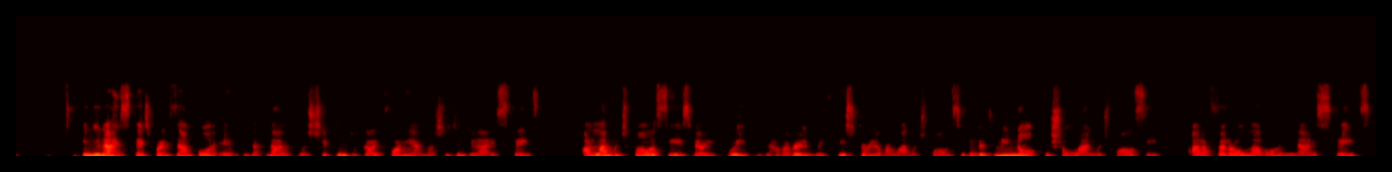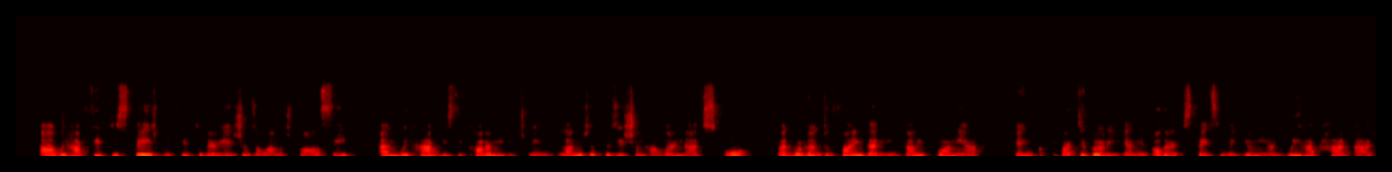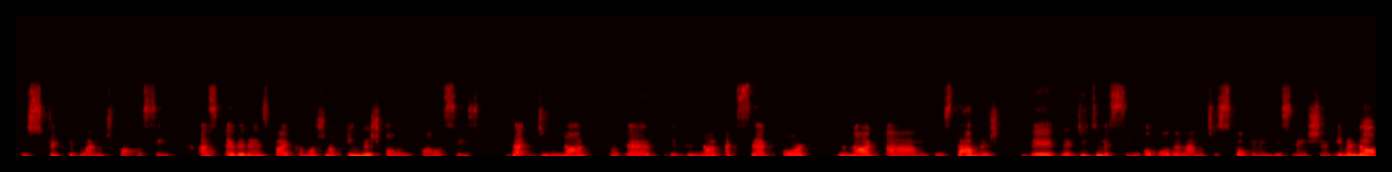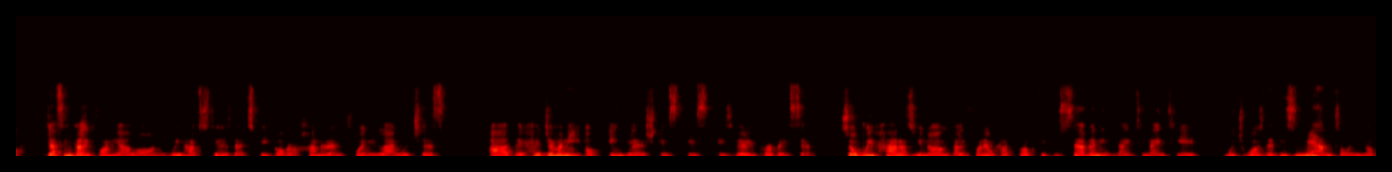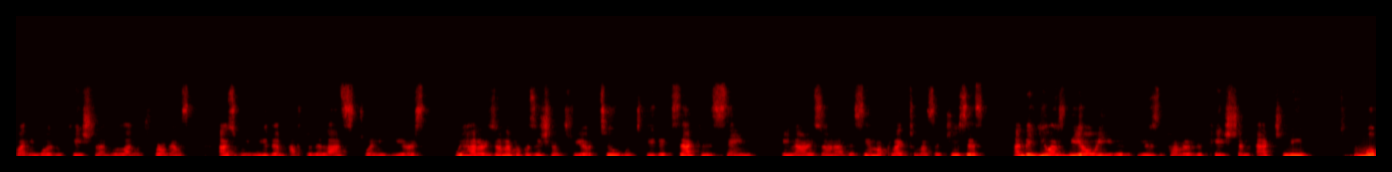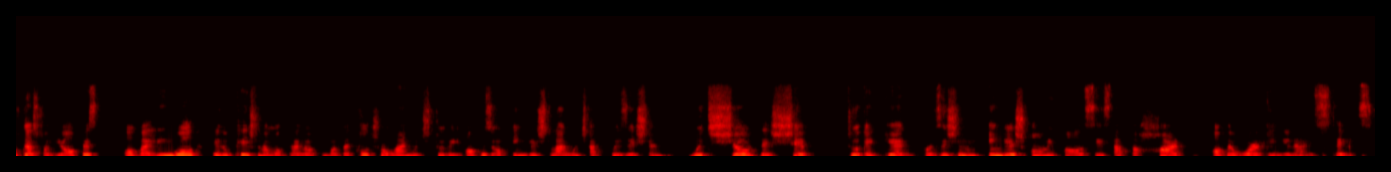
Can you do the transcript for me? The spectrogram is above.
in the United States, for example, and now we're shifting to California and we're shifting to the United States, our language policy is very brief. We have a very brief history of our language policy. There's really no official language policy at a federal level in the United States. Uh, we have 50 states with 50 variations of language policy, and we have this dichotomy between language acquisition and learning at school. But we're going to find that in California, and particularly and in other states in the union, we have had a restrictive language policy as evidenced by promotion of English only policies that do not uh, do not accept or do not um, establish the legitimacy of other languages spoken in this nation. Even though just in California alone, we have students that speak over 120 languages, uh, the hegemony of English is, is, is very pervasive. So we've had, as you know, in California, we had Prop 227 in 1998, which was the dismantling of bilingual education and dual language programs as we knew them after the last 20 years. We had Arizona Proposition 302, which did exactly the same in Arizona. The same applied to Massachusetts. And the US DOE, the US Department of Education, actually moved us from the Office of Bilingual Education and Multicultural Language to the Office of English Language Acquisition, which showed the shift to, again, positioning English-only policies at the heart of the work in the United States.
